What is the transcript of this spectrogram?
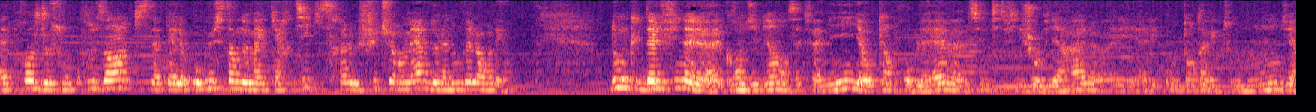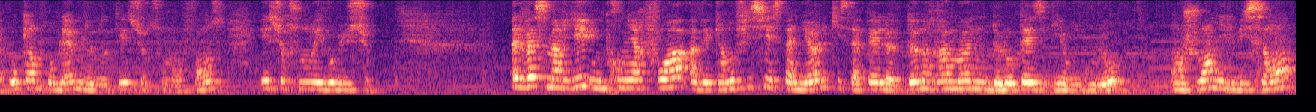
être proche de son cousin qui s'appelle Augustin de McCarthy qui sera le futur maire de la Nouvelle-Orléans. Donc Delphine, elle, grandit bien dans cette famille, il n'y a aucun problème, c'est une petite fille joviale, elle est, contente avec tout le monde, il n'y a aucun problème de noter sur son enfance et sur son évolution. Elle va se marier une première fois avec un officier espagnol qui s'appelle Don Ramon de López y Angulo en juin 1800.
